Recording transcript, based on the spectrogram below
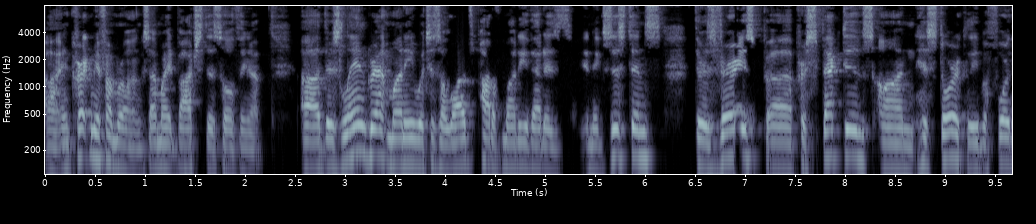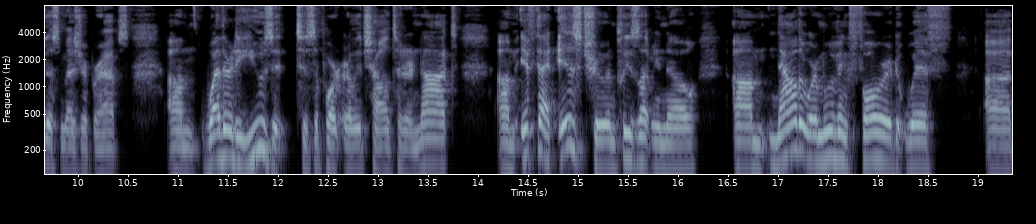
uh, and correct me if I'm wrong, because I might botch this whole thing up. Uh, there's land grant money, which is a large pot of money that is in existence. There's various uh, perspectives on historically, before this measure perhaps, um, whether to use it to support early childhood or not. Um, if that is true, and please let me know, um, now that we're moving forward with uh,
